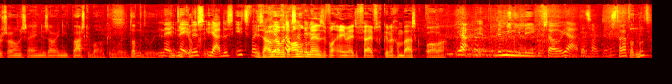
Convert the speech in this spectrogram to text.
persoon zijn, dan zou je niet basketballer kunnen worden. Dat bedoel je? Nee, nee dus, ja, dus iets wat Je je, zou wel met andere willen- mensen van 1,50 meter kunnen gaan basketballen. Ja, de mini-league of zo. Ja, dat zou ik. Staat dat niet?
